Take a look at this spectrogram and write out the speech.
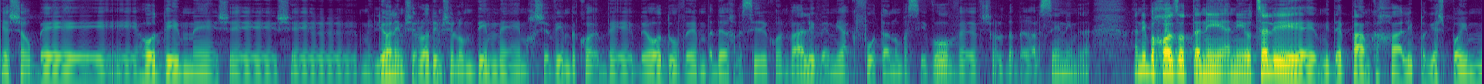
יש הרבה אה, הודים, אה, ש, שמיליונים של הודים שלומדים אה, מחשבים בהודו והם בדרך לסיליקון וואלי והם יעקפו אותנו בסיבוב, ואפשר לדבר על סינים. אני בכל זאת, אני, אני יוצא לי מדי פעם ככה להיפגש פה עם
